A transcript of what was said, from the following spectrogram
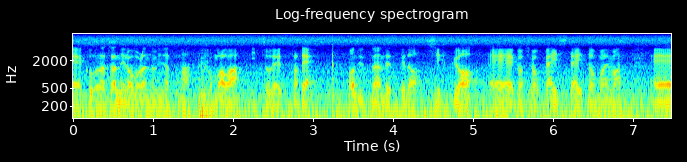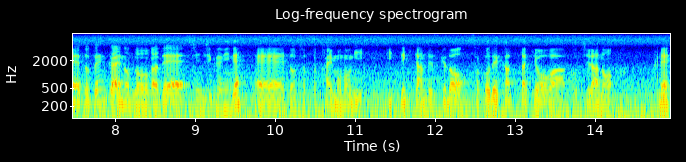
えー、コロナチャンネルをご覧の皆様こんばんは。一丁です。さて本日なんですけど私服を、えー、ご紹介したいと思います。えーと、前回の動画で新宿にね、えーと、ちょっと買い物に行ってきたんですけどそこで買った今日はこちらのね、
